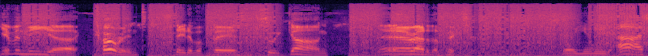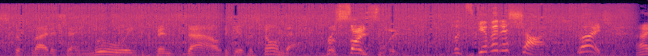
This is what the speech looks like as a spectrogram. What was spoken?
Given the uh, current state of affairs in Shuigang, they're out of the picture. So you need us to fly to Shang Mu and convince Zao to give the stone back. Precisely. Let's give it a shot. Right. I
